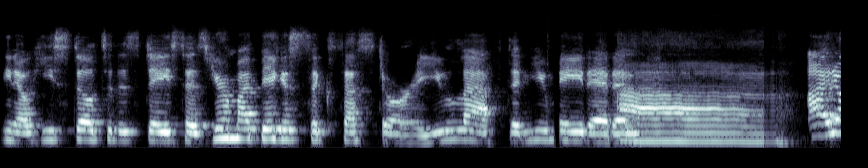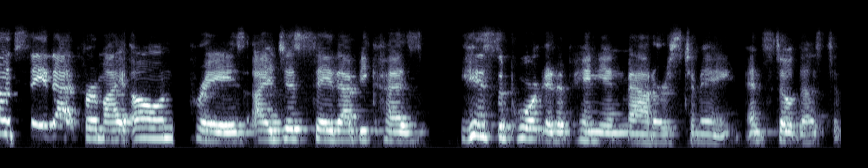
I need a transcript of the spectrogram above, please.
you know he still to this day says you're my biggest success story. You left and you made it. And uh, i don't say that for my own praise. I just say that because his support and opinion matters to me and still does to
